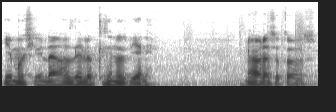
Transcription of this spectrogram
y emocionados de lo que se nos viene. Un abrazo a todos.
